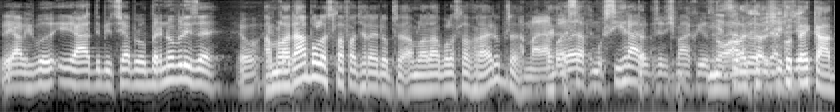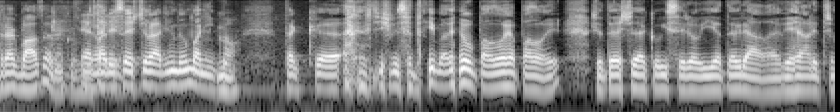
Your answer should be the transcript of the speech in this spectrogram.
Já bych byl i rád, kdyby třeba bylo Brno v Lize. Jo, a jako... mladá Boleslav ať hraje dobře, a mladá Boleslav hraje dobře. A mladá Boleslav musí hrát ta... dobře, když má takový No, ale to, jako to je kádr jak blázen. Jako. Já, když se ještě vrátím do Baníku. No tak eh, když my se tady bavíme o Pavlovi a Palovi, že to je ještě takový syrový a tak dále, vyhráli 3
